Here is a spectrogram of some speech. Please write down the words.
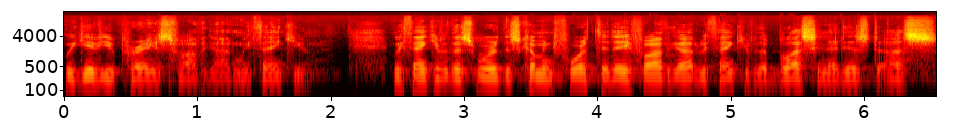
We give you praise, Father God, and we thank you. We thank you for this word that's coming forth today, Father God. We thank you for the blessing it is to us,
